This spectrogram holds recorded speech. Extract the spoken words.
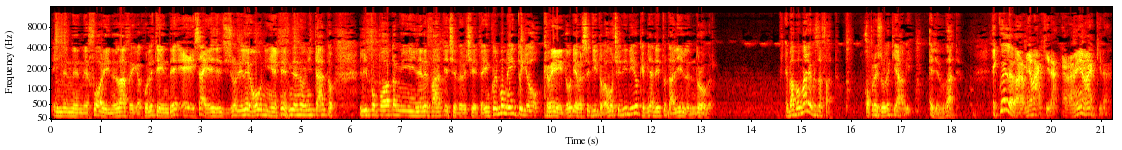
in, in, fuori nell'Africa con le tende e, sai, ci sono i leoni e ogni tanto gli ippopotami, gli elefanti, eccetera, eccetera. In quel momento io credo di aver sentito la voce di Dio che mi ha detto dagli il Land Rover. E Babbo Mario cosa ha fatto? Ho preso le chiavi e gliele ho date. E quella era la mia macchina, era la mia macchina.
